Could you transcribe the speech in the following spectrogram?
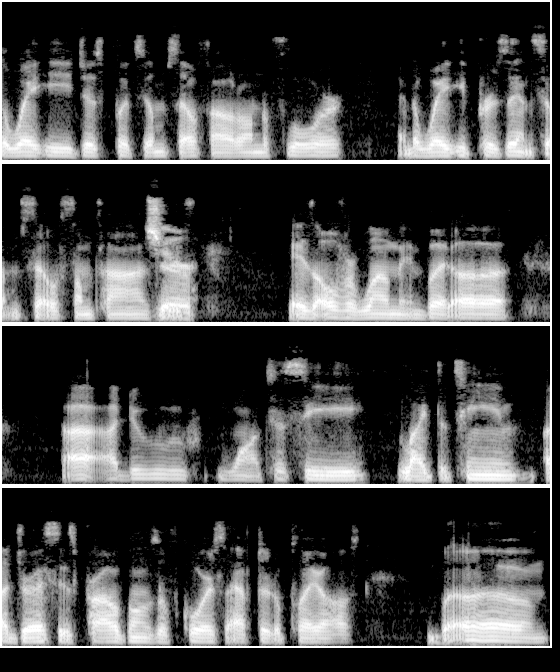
The way he just puts himself out on the floor and the way he presents himself sometimes sure. is, is overwhelming. But uh, I, I do want to see like the team addresses problems, of course, after the playoffs. But um,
